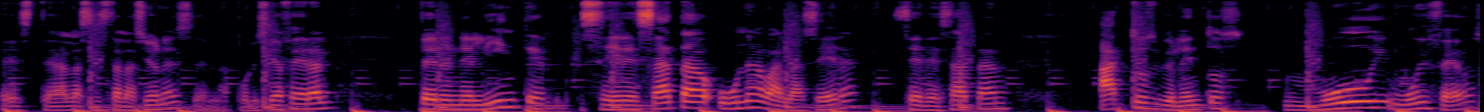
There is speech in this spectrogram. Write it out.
este, a las instalaciones de la Policía Federal, pero en el Inter se desata una balacera, se desatan actos violentos muy, muy feos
